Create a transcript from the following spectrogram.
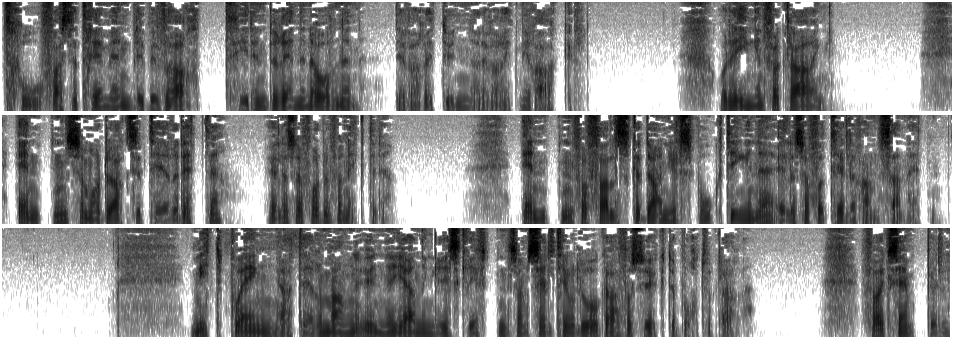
trofaste tre menn ble bevart i den brennende ovnen, det var et under, det var et mirakel. Og det er ingen forklaring. Enten så må du akseptere dette, eller så får du fornekte det. Enten forfalsker Daniels bok tingene, eller så forteller han sannheten. Mitt poeng er at det er mange undergjerninger i Skriften som selv teologer har forsøkt å bortforklare. For eksempel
